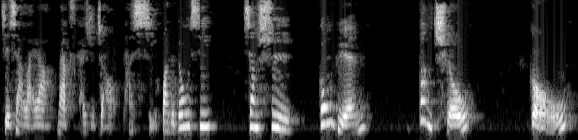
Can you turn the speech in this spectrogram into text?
接下来啊，Max 开始找他喜欢的东西，像是公园、棒球、狗、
